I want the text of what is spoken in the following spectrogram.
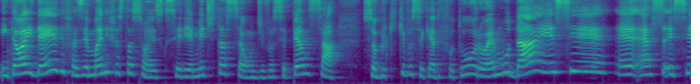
Então, a ideia de fazer manifestações, que seria meditação, de você pensar sobre o que, que você quer do futuro, é mudar esse, é, esse,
